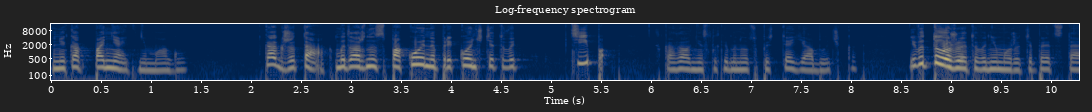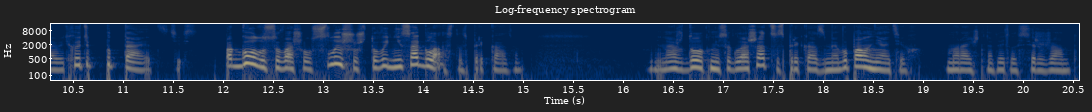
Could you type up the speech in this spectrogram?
но никак понять не могу. Как же так? Мы должны спокойно прикончить этого типа, сказал несколько минут спустя Яблочко. И вы тоже этого не можете представить, хоть и пытаетесь. По голосу вашему слышу, что вы не согласны с приказом. Наш долг не соглашаться с приказами, а выполнять их, мрачно ответил сержант.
